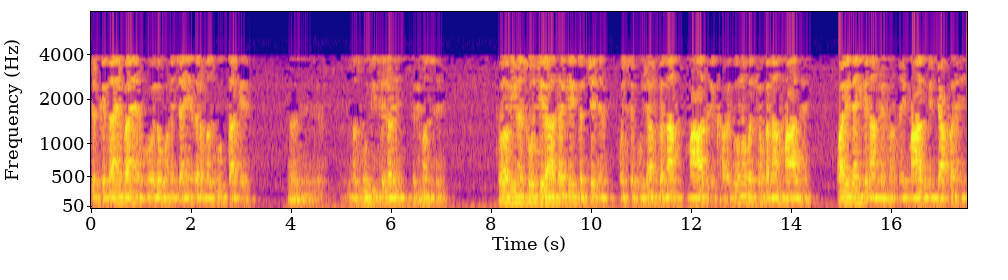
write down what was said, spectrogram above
جبکہ دائیں بائیں وہ لوگ ہونے چاہیے، ذرا مضبوط تاکہ مضبوطی سے لڑیں دشمن سے۔ تو ابھی میں سوچ ہی رہا تھا کہ ایک بچے نے مجھ سے پوچھا، ان کا نام معاذ لکھا ہے۔ دونوں بچوں کا نام معاذ ہے۔ والدین کے نام میں فرق ہے معاذ بن جعفر ہیں،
